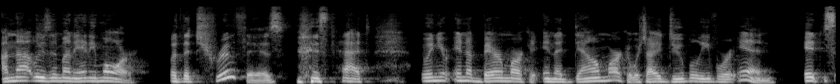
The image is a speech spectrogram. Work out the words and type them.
I'm not losing money anymore. But the truth is, is that when you're in a bear market, in a down market, which I do believe we're in, it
